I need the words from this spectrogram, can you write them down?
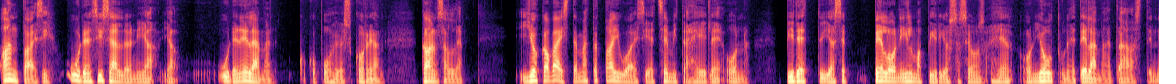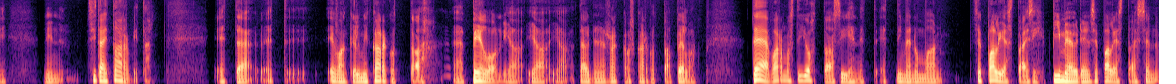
antaisi uuden sisällön ja, ja uuden elämän koko Pohjois-Korean kansalle – joka väistämättä tajuaisi, että se mitä heille on pidetty ja se pelon ilmapiiri, jossa se on, he on joutuneet elämään tähän asti, niin, niin sitä ei tarvita. Että, että evankeliumi karkottaa pelon ja, ja, ja täydellinen rakkaus karkottaa pelon. Tämä varmasti johtaa siihen, että, että nimenomaan se paljastaisi pimeyden, se paljastaisi sen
